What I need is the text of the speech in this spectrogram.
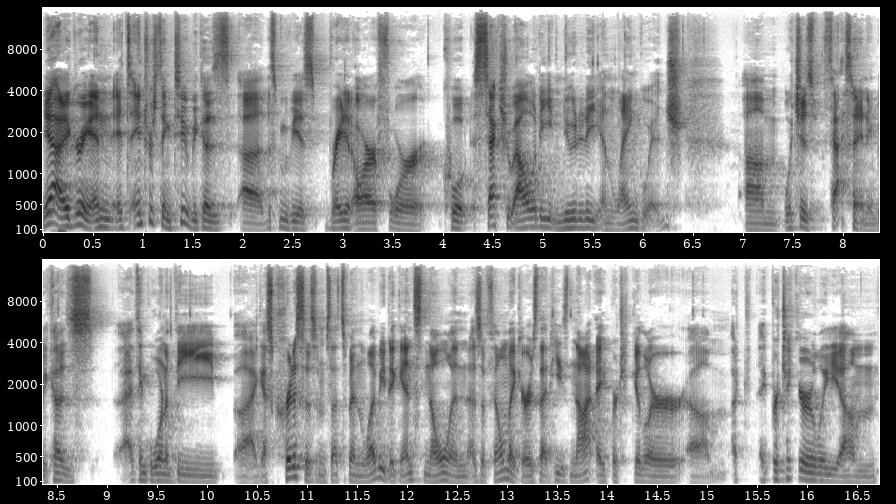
yeah, I agree, and it's interesting too because uh, this movie is rated R for quote sexuality, nudity, and language, um, which is fascinating because I think one of the uh, I guess criticisms that's been levied against Nolan as a filmmaker is that he's not a particular um, a, a, particularly um,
